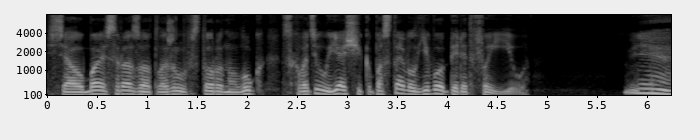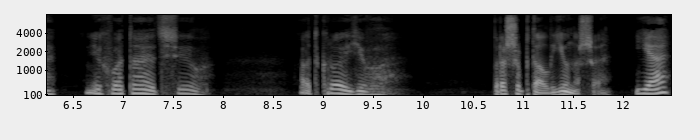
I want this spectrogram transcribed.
Сяобай сразу отложил в сторону лук, схватил ящик и поставил его перед Фэйю. «Мне не хватает сил. Открой его», — прошептал юноша. «Я?»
